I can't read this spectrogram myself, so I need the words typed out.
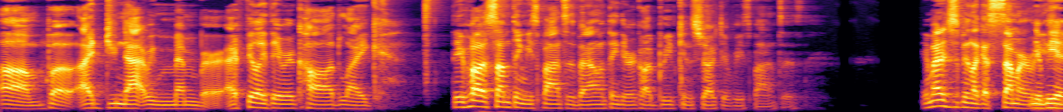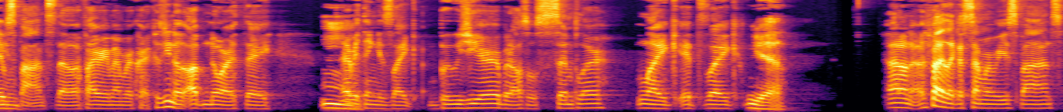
um, but I do not remember. I feel like they were called like they were called something responses, but I don't think they were called brief constructive responses. It might have just been like a summary yeah, response, though, if I remember correct. Because you know, up north, they mm. everything is like bougier, but also simpler. Like it's like yeah, I don't know. It's probably like a summary response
